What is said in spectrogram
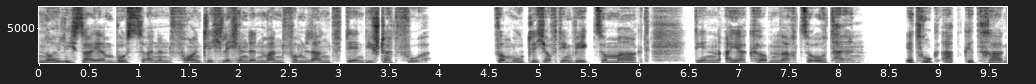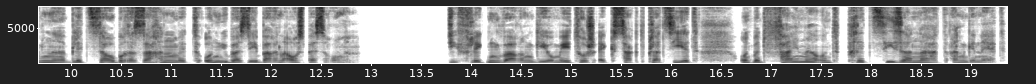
Neulich sah er im Bus einen freundlich lächelnden Mann vom Land, der in die Stadt fuhr vermutlich auf dem Weg zum Markt, den Eierkörben nach zu urteilen. Er trug abgetragene, blitzsaubere Sachen mit unübersehbaren Ausbesserungen. Die Flicken waren geometrisch exakt platziert und mit feiner und präziser Naht angenäht.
